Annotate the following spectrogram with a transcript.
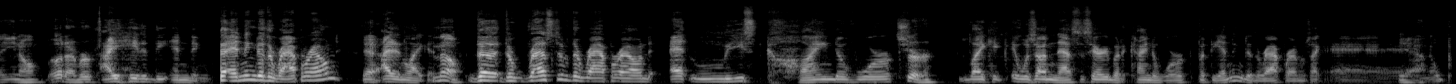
you know, whatever. I hated the ending. The ending to the wraparound. Yeah. I didn't like it. No. The the rest of the wraparound at least kind of worked. Sure. Like it, it was unnecessary, but it kind of worked. But the ending to the wraparound was like, eh, Yeah. nope.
